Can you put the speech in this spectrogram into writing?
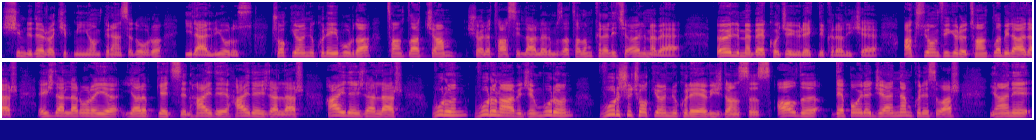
Şimdi de rakip Minyon Prens'e doğru ilerliyoruz. Çok yönlü kuleyi burada tanklatacağım. Şöyle tahsillerlerimizi atalım. Kraliçe ölme be. Ölme be koca yürekli kraliçe. Aksiyon figürü tankla birader. Ejderler orayı yarıp geçsin. Haydi, haydi ejderler. Haydi ejderler. Vurun, vurun abicim vurun. Vur şu çok yönlü kuleye vicdansız. Aldı. Depoyla cehennem kulesi var. Yani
